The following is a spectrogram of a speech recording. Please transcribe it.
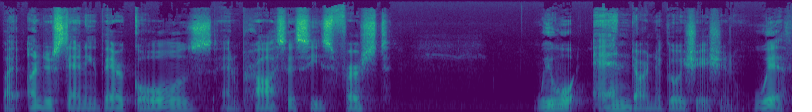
by understanding their goals and processes first, we will end our negotiation with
